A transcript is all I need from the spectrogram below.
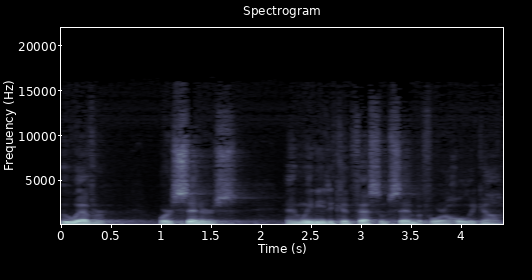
whoever, we're sinners, and we need to confess some sin before a holy God.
